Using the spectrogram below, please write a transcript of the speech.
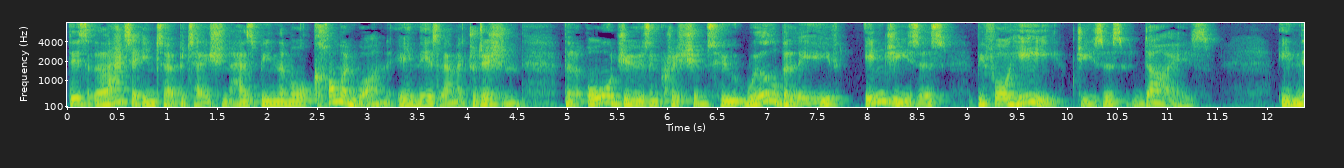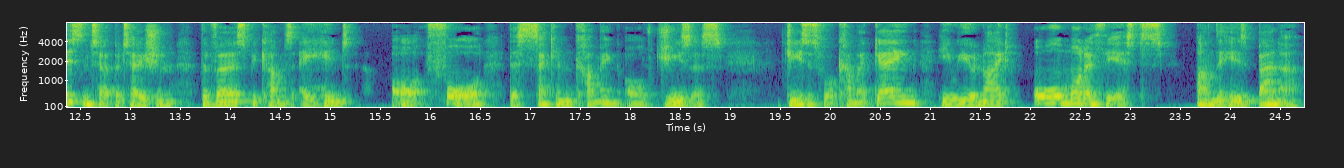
This latter interpretation has been the more common one in the Islamic tradition that all Jews and Christians who will believe in Jesus before he, Jesus, dies. In this interpretation, the verse becomes a hint uh, for the second coming of Jesus. Jesus will come again, he will unite all monotheists under his banner,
